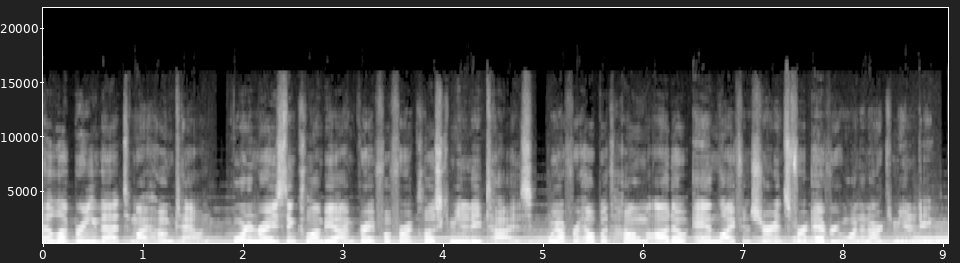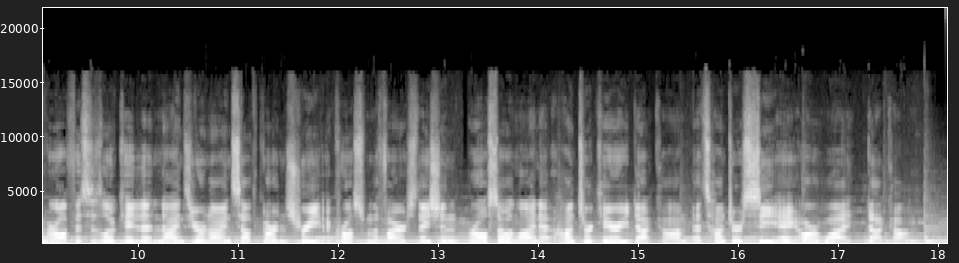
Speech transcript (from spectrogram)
I love bringing that to my hometown. Born and raised in Columbia, I'm grateful for our close community ties. We offer help with home, auto, and life insurance for everyone in our community. Our office is located at 909 South Garden Street across from the fire station. We're also online at huntercary.com. That's hunter, C A R Y.com.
